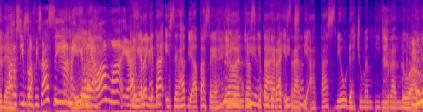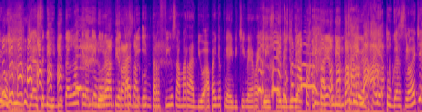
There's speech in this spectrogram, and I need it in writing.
udah. Harus improvisasi. Nah, mikirnya iya. lama ya. akhirnya beli. kita istirahat di atas ya Jangan Cos. iya, kita udah akhirnya istirahat di atas dia udah cuman tiduran doang jangan sedih di tengah kita tiduran kita di interview sama radio apa inget nggak yang di Cinere base campnya juga kenapa kita yang di interview karena ya? kayak tugas lo aja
